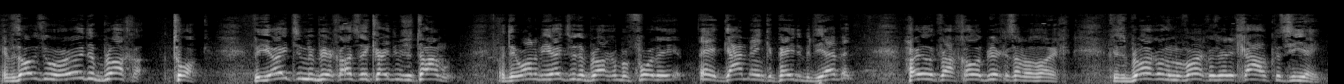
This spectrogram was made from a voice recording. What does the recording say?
If those who heard the bracha talk, the but they want to be yaitz with the bracha before they hey gam ein kaped b'diavad. Hoyel kvachol brichas amavarich because the bracha of the mavarich was already chal because he ate.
